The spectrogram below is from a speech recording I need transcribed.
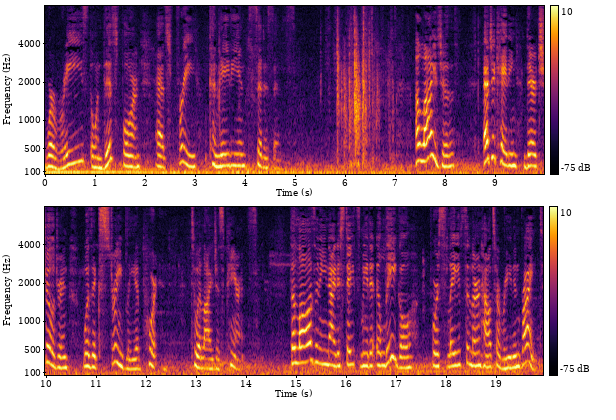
were raised on this farm as free Canadian citizens. Elijah educating their children was extremely important to Elijah's parents. The laws in the United States made it illegal for slaves to learn how to read and write.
